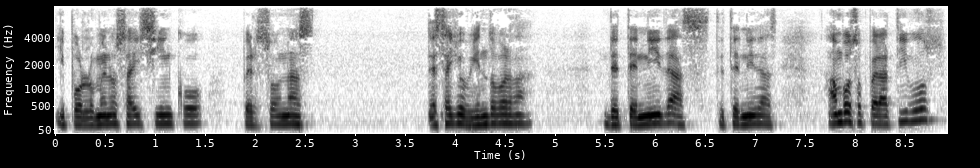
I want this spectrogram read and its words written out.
y por lo menos hay cinco personas, está lloviendo, ¿verdad? Detenidas, detenidas. Ambos operativos,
